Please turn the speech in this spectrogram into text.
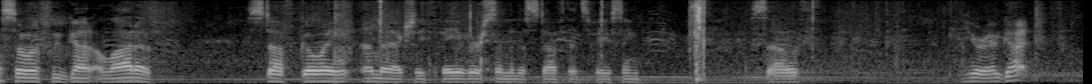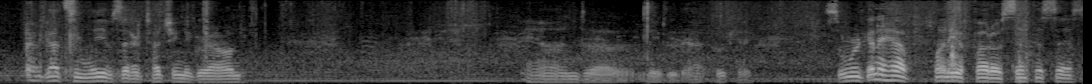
also, if we've got a lot of stuff going, I'm going to actually favor some of the stuff that's facing south. Here I've got I've got some leaves that are touching the ground. And uh, maybe that, okay. So we're going to have plenty of photosynthesis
